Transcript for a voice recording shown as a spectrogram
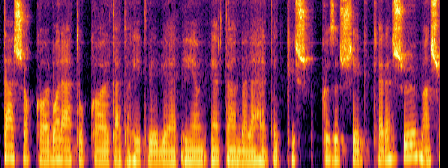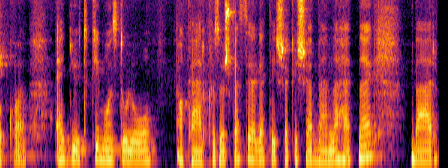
társakkal, barátokkal, tehát a hétvége ilyen értelemben lehet egy kis közösségkereső, másokkal együtt kimozduló, akár közös beszélgetések is ebben lehetnek, bár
